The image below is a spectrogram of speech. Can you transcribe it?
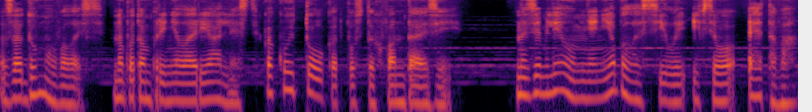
Задумывалась, но потом приняла реальность. Какой толк от пустых фантазий? На земле у меня не было силы и всего этого.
